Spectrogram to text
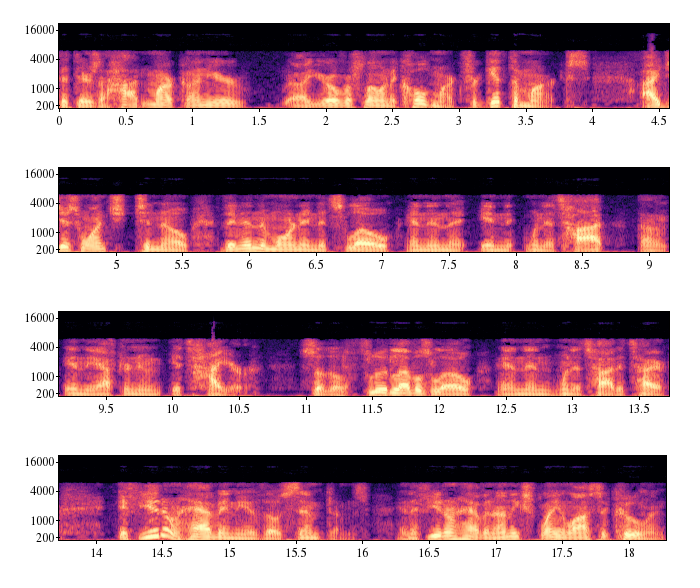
that there's a hot mark on your uh, your overflow and a cold mark. Forget the marks. I just want you to know that in the morning it's low, and in the in when it's hot um, in the afternoon it's higher. So the fluid level's low, and then when it's hot it's higher. If you don't have any of those symptoms, and if you don't have an unexplained loss of coolant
